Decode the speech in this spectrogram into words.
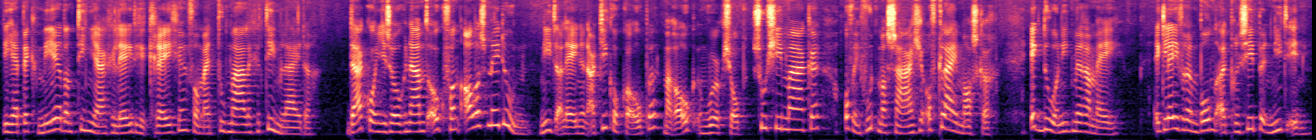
Die heb ik meer dan tien jaar geleden gekregen van mijn toenmalige teamleider. Daar kon je zogenaamd ook van alles mee doen. Niet alleen een artikel kopen, maar ook een workshop sushi maken of een voetmassage of kleimasker. Ik doe er niet meer aan mee. Ik lever een bon uit principe niet in.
